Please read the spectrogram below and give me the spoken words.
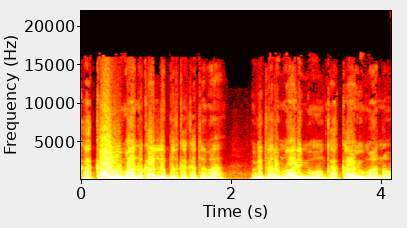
ከአካባቢው ማን ነው ካለበት ከከተማ በገጠርም ነዋሪ የሚሆን ከአካባቢው ማን ነው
